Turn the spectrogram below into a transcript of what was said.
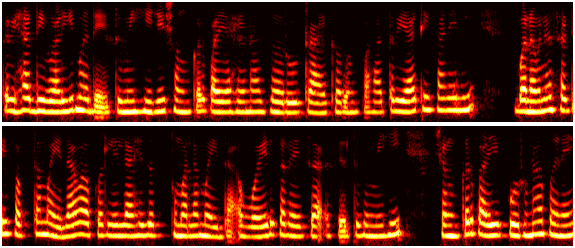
तर ह्या दिवाळीमध्ये तुम्ही ही जी शंकरपाळी आहे ना जरूर ट्राय करून पहा. तर या ठिकाणी मी बनवण्यासाठी फक्त मैदा वापरलेला आहे. जर तुम्हाला मैदा अवॉइड करायचा असेल तर तुम्ही ही शंकरपाळी पूर्णपणे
